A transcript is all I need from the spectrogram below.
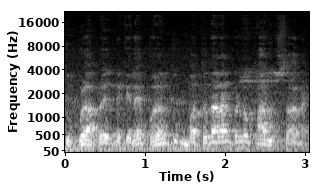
दुबळा प्रयत्न केला आहे परंतु मतदारांकडनं फार उत्साह नाही.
